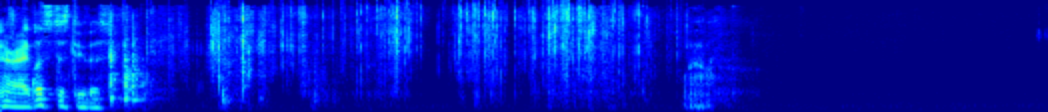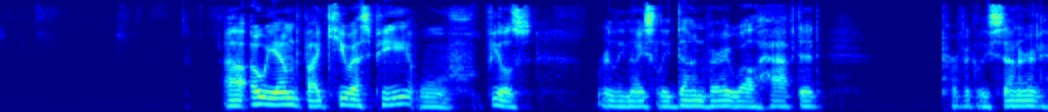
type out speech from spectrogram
All right, let's just do this. Uh, OEM'd by QSP. Ooh, feels really nicely done. Very well hafted. Perfectly centered.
